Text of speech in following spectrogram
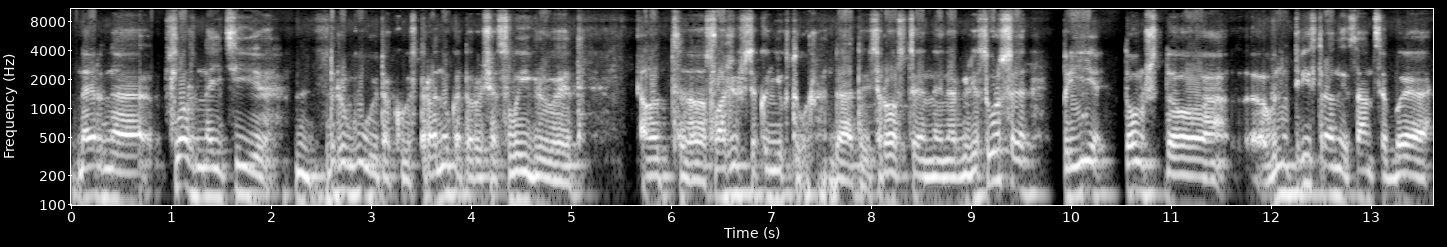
наверное, сложно найти другую такую страну, которая сейчас выигрывает от э, сложившейся конъюнктуры, да, то есть рост цен на энергоресурсы при том, что э, внутри страны сам ЦБ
